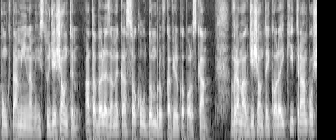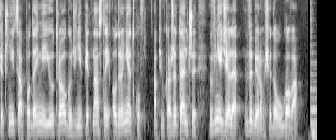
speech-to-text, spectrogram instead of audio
punktami na miejscu dziesiątym, a tabelę zamyka Sokół Dąbrówka Wielkopolska. W ramach dziesiątej kolejki Tramp Osiecznica podejmie jutro o godzinie 15 od Renietków, a piłkarze Tęczy w niedzielę wybiorą się do Ługowa.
